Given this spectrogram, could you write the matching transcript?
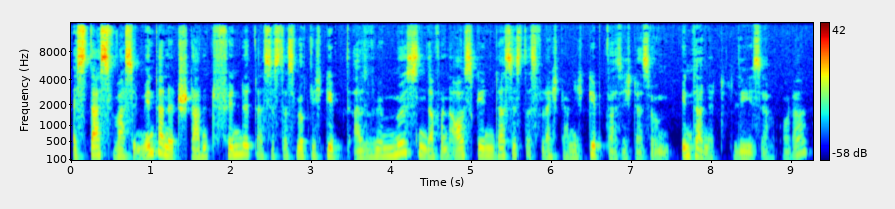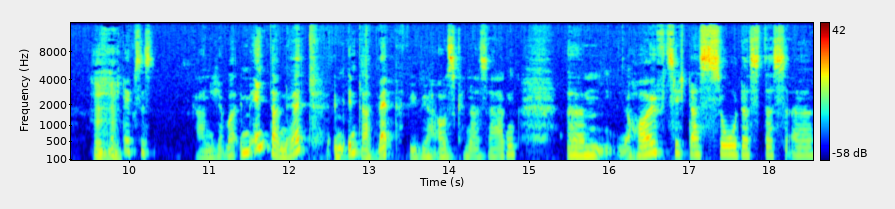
es das, was im Internet stand, findet, dass es das wirklich gibt. Also wir müssen davon ausgehen, dass es das vielleicht gar nicht gibt, was ich da so im Internet lese, oder? Mhm. Vielleicht existiert gar nicht. Aber im Internet, im Interweb, wie wir Auskenner sagen, ähm, häuft sich das so, dass das äh,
